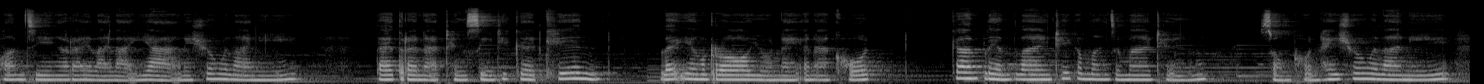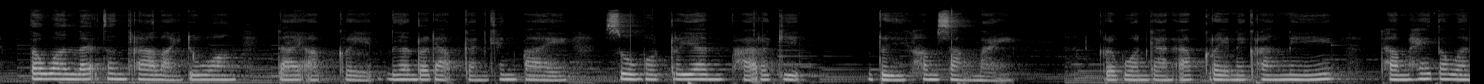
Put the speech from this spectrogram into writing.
ความจริงอะไรหลาย ๆ อย่างในช่วงเวลานี้ ได้ตระหนักถึงสิ่งที่เกิดขึ้น และยังรออยู่ในอนาคต การเปลี่ยนแปลงที่กำลังจะมาถึง ส่งผลให้ช่วงเวลานี้ ตะวันและจันทราหลายดวง ได้อัปเกรดเลื่อนระดับกันขึ้นไป สู่บทเรียน ภารกิจ หรือคำสั่งใหม่ กระบวนการอัปเกรดในครั้งนี้ทำให้ตะวัน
